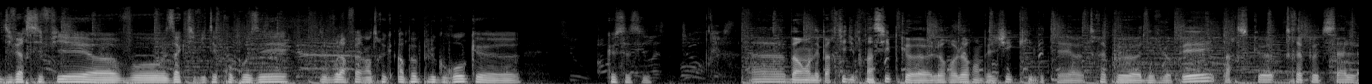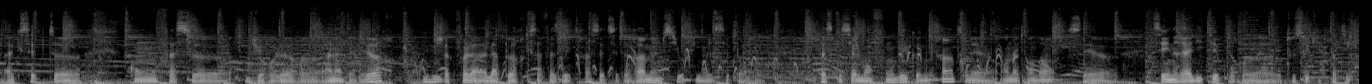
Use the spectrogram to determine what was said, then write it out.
diversifier euh, vos activités proposées, de vouloir faire un truc un peu plus gros que ceci? Euh, ben, on est parti du principe que le roller en Belgique, il était euh, très peu développé parce que très peu de salles acceptent qu'on fasse euh, du roller euh, à l'intérieur. Mhm. Chaque fois, la, la peur que ça fasse des traces, etc. Même si au final, c'est pas, pas spécialement fondé comme crainte, mais euh, en attendant, c'est euh, une réalité pour tous ceux qui pratiquent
